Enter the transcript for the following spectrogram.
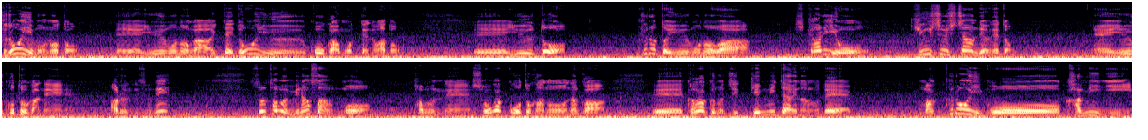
黒いものと、えいうものが一体どういう効果を持ってんのかと、えー、言うと、黒というものは光を吸収しちゃうんだよねと、えー、いうことがね、あるんですよね。それ多分皆さんも多分ね、小学校とかのなんか、えー、科学の実験みたいなので、真っ黒いこう、紙に、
